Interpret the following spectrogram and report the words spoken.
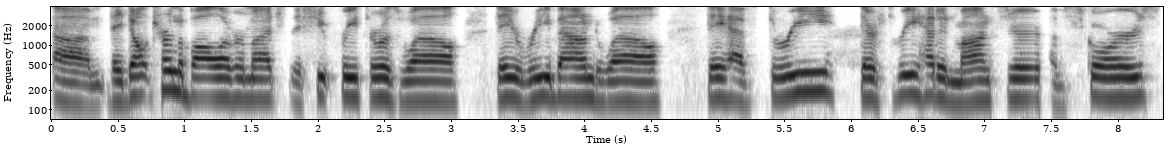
um, they don't turn the ball over much. They shoot free throws well. They rebound well. They have three, they're three headed monster of scorers,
